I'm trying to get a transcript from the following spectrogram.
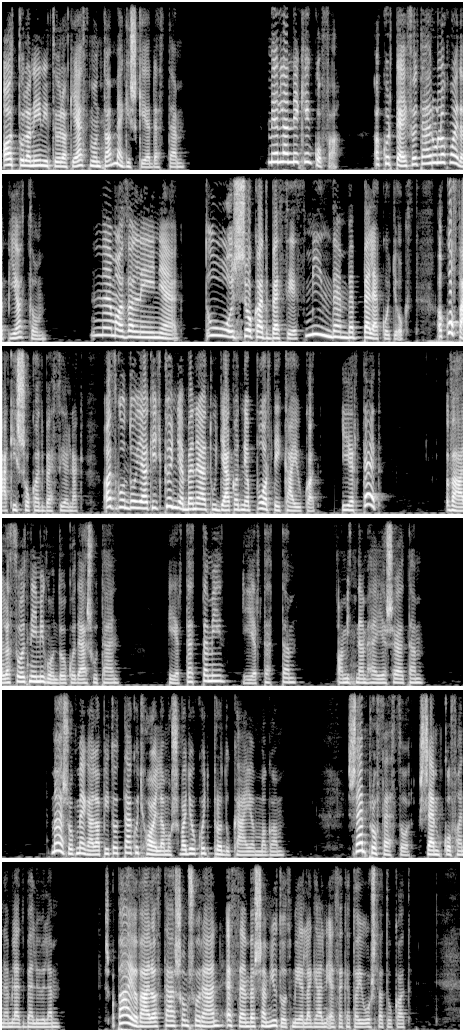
Attól a nénitől, aki ezt mondta, meg is kérdeztem. Miért lennék én kofa? Akkor tejfölt árulok majd a piacon? Nem az a lényeg. Túl sokat beszélsz, mindenbe belekotyogsz. A kofák is sokat beszélnek. Azt gondolják, így könnyebben el tudják adni a portékájukat. Érted? Válaszolt némi gondolkodás után. Értettem én, értettem, amit nem helyeseltem. Mások megállapították, hogy hajlamos vagyok, hogy produkáljam magam. Sem professzor, sem kofa nem lett belőlem. És a pályaválasztásom során eszembe sem jutott mérlegelni ezeket a jóslatokat.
